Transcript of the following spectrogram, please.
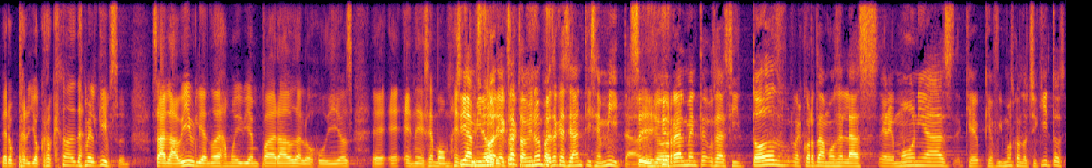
pero, pero yo creo que no es de Mel Gibson. O sea, la Biblia no deja muy bien parados a los judíos eh, eh, en ese momento. Sí, a mí no, exacto, a mí no me parece que sea antisemita. Yo realmente, o sea, si todos recordamos en las ceremonias que, que fuimos cuando chiquitos,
